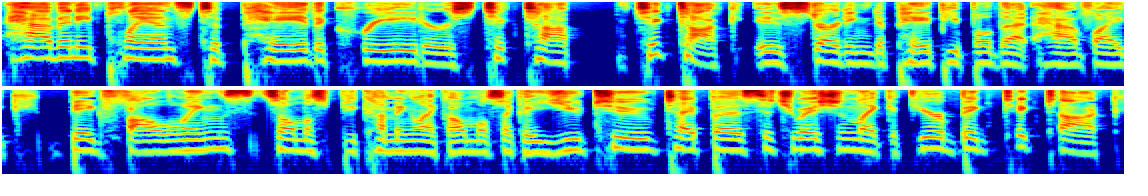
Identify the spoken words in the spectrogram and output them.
have any plans to pay the creators. TikTok TikTok is starting to pay people that have like big followings. It's almost becoming like almost like a YouTube type of situation. Like if you're a big TikTok,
